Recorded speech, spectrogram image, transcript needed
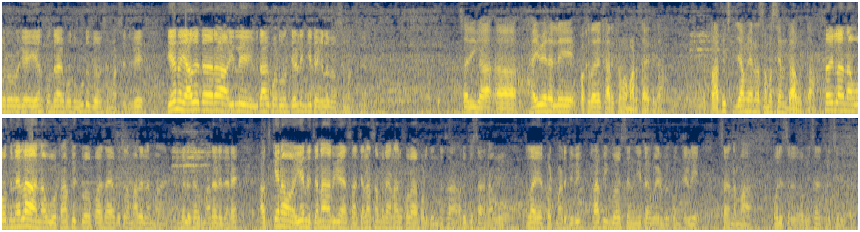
ಬರೋರಿಗೆ ಏನು ತೊಂದರೆ ಆಗ್ಬೋದು ಊಟದ ವ್ಯವಸ್ಥೆ ಮಾಡಿಸಿದ್ವಿ. ಏನು ಯಾವುದೇ ಥರ ಇಲ್ಲಿ ಇದಾಗಬಾರ್ದು ಅಂತ ಹೇಳಿ ನೀಟಾಗಿ ಎಲ್ಲ ವ್ಯವಸ್ಥೆ ಮಾಡ್ತಿದ್ದೀವಿ. ಸರ್, ಈಗ ಹೈವೇನಲ್ಲಿ ಪಕ್ಕದಲ್ಲಿ ಕಾರ್ಯಕ್ರಮ ಮಾಡ್ತಾ ಇದ್ದೀರಾ? ಟ್ರಾಫಿಕ್ ಜಾಮ್ ಏನೋ ಸಮಸ್ಯೆ ಉಂಟಾಗುತ್ತಾ? ಸರ್ ಇಲ್ಲ, ನಾವು ಅದನ್ನೆಲ್ಲ ನಾವು ಟ್ರಾಫಿಕ್ ಸಾಹೇಬ್ ಹತ್ರ ನಮ್ಮ ಎಂ ಎಲ್ ಎ ಸಾಹೇಬ್ ಮಾತಾಡಿದ್ದಾರೆ. ಅದಕ್ಕೆ ನಾವು ಏನು ಜನರಿಗೆ ಜನಸಾಮಾನ್ಯ ಅನಾನುಕೂಲ ಆಗಬಾರ್ದು ಅಂತ ಸಹ, ಅದಕ್ಕೂ ಸಹ ನಾವು ಎಲ್ಲ ಏರ್ಪಾಟ್ ಮಾಡಿದ್ದೀವಿ. ಟ್ರಾಫಿಕ್ ವ್ಯವಸ್ಥೆ ನೀಟಾಗಿ ಹೇಳಬೇಕು ಅಂತ ಹೇಳಿ ಸಹ ನಮ್ಮ ಪೊಲೀಸರು ವಿಚಾರ ತಿಳಿಸಿದ್ವಿ ಸರ್.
